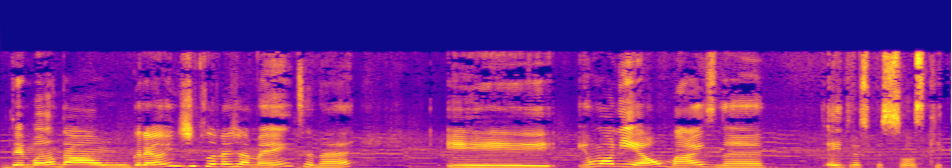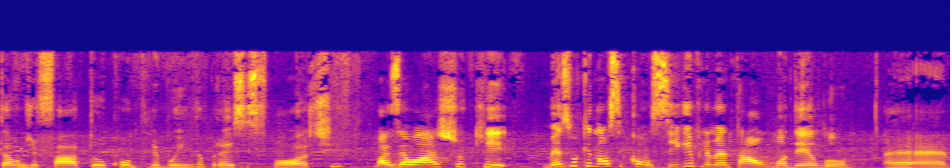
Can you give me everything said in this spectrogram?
demanda um grande planejamento, né? E, e uma união mais, né? Entre as pessoas que estão de fato contribuindo para esse esporte. Mas eu acho que, mesmo que não se consiga implementar um modelo é,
